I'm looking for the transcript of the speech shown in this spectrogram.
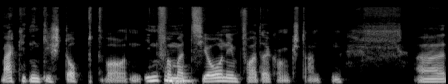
Marketing gestoppt worden, Information mhm. im Vordergrund gestanden. Äh,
